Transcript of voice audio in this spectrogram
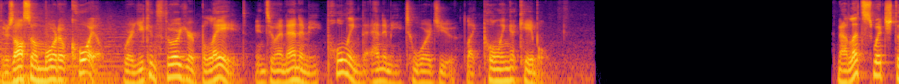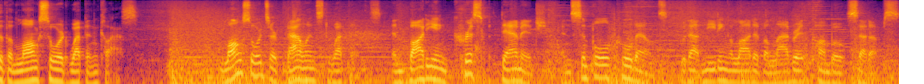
There's also Mortal Coil, where you can throw your blade into an enemy, pulling the enemy towards you, like pulling a cable. Now let's switch to the longsword weapon class. Longswords are balanced weapons, embodying crisp damage and simple cooldowns without needing a lot of elaborate combo setups.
